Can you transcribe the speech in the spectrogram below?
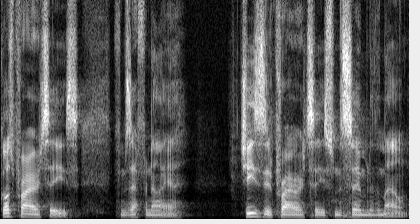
God's priorities from Zephaniah, Jesus' priorities from the Sermon on the Mount.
